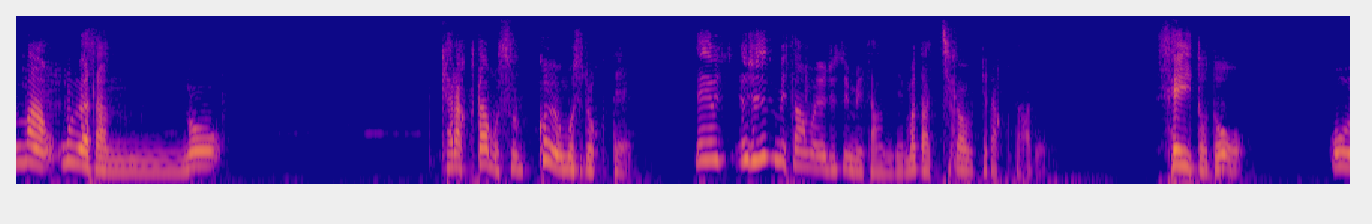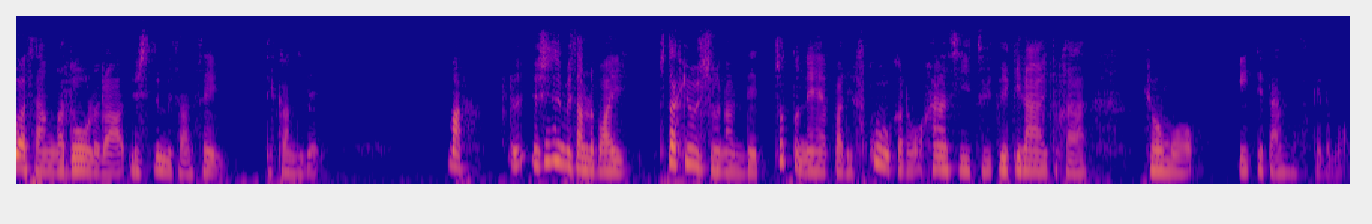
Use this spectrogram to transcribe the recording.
まあ、大家さんのキャラクターもすっごい面白くて、で、吉住さんは吉住さんで、また違うキャラクターで、生とどう、大家さんがどうらら、吉住さん生って感じで。まあ、吉住さんの場合、北九州なんで、ちょっとね、やっぱり福岡の話についていけないとか、今日も言ってたんですけども。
